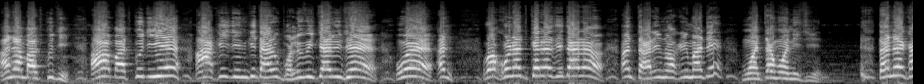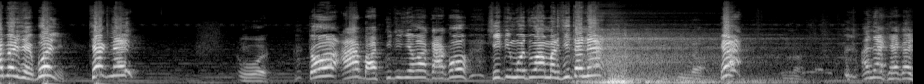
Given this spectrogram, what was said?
અને બાસ્કુજી આ બાસ્કુજીએ આખી જિંદગી તારું ભલું વિચાર્યું છે. ઓએ અને વખોણ જ કરે છે તારે. અને તારી નોકરી માટે મોંચા મોની છે તને ખબર છે? બોલ. છે કે નહીં? ઓય. તો આ બાસ્કુજી જેવા કાકો સિટીમાં જોવા મળશે તને? હે? અને આ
